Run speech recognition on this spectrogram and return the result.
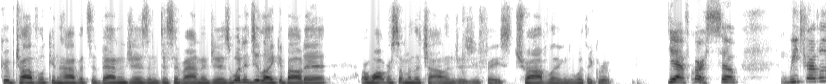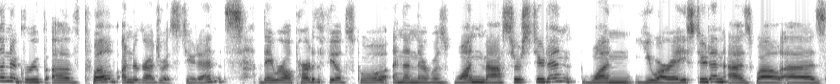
group travel can have its advantages and disadvantages. What did you like about it? Or what were some of the challenges you faced traveling with a group? Yeah, of course. So we traveled in a group of 12 undergraduate students. They were all part of the field school. And then there was one master's student, one URA student, as well as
